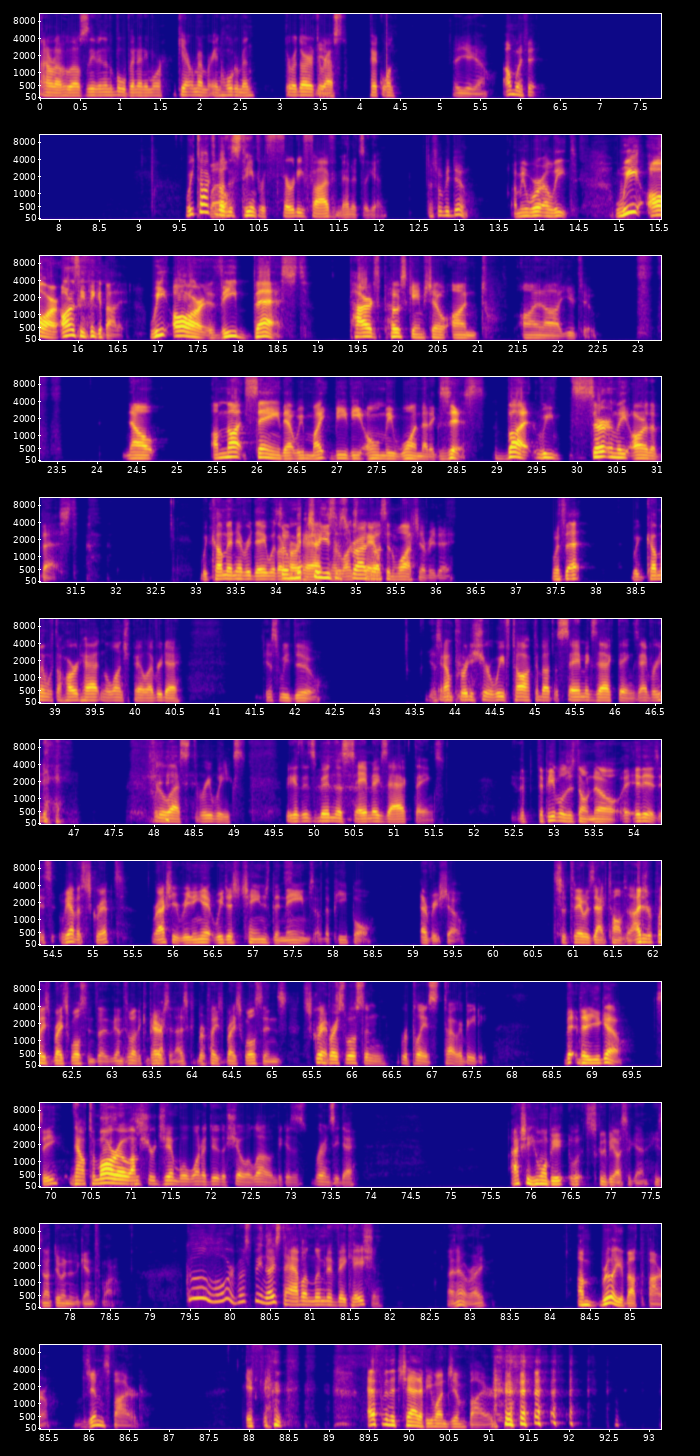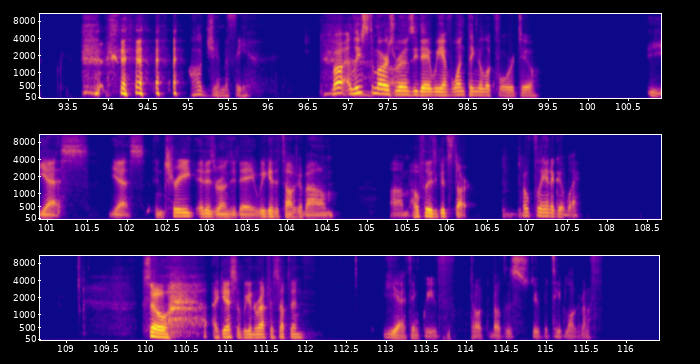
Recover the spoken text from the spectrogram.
I don't know who else is even in the bullpen anymore. I can't remember. And Holderman. Throw a dart at the yeah. rest. Pick one. There you go. I'm with it. We talked well, about this team for 35 minutes again. That's what we do. I mean, we're elite. We are, honestly, think about it. We are the best Pirates post game show on on uh, YouTube. Now, I'm not saying that we might be the only one that exists, but we certainly are the best. We come in every day with so our hard make sure you and our lunch subscribe to us and watch every day. What's that? We come in with a hard hat and a lunch pail every day. Yes, we do. Yes, and I'm pretty sure we've talked about the same exact things every day for the last three weeks because it's been the same exact things. the, the people just don't know. It- it is. It's we have a script. We're actually reading it. We just change the names of the people every show. So today was Zach Thompson. I just replaced Bryce Wilson's. That's about the comparison. I just replaced Bryce Wilson's And script. Bryce Wilson replaced Tyler Beede. Th- there you go. See, Now tomorrow, I'm sure Jim will want to do the show alone because it's Roansy Day. actually, he won't be. It's going to be us again. He's not doing it again tomorrow. Good lord, must be nice to have unlimited vacation. I know, right? I'm really about to fire him. Jim's fired. If F in the chat if you want Jim fired. Oh, Jimothy. Well, at least tomorrow's Uh, Roansy Day. We have one thing to look forward to. yes, yes. Intrigued. It is Roansy Day. We get to talk about them. Um, hopefully, it's a good start. Hopefully, in a good way. So, I guess are we gonna wrap this up then? Yeah, I think we've talked about this stupid team long enough.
